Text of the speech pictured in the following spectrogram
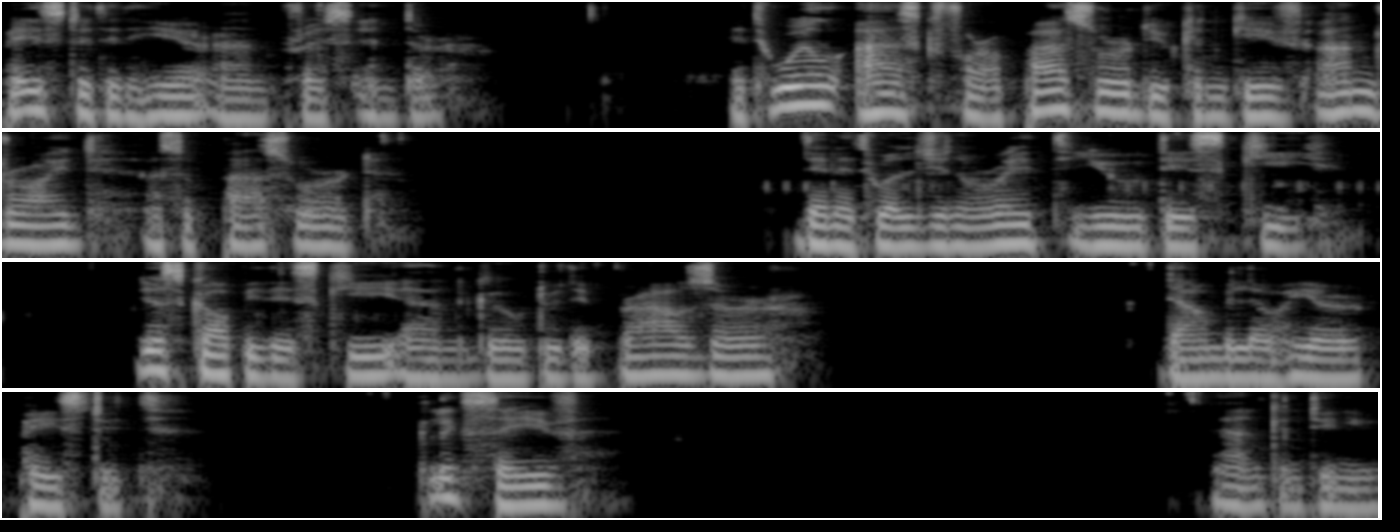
paste it in here and press enter it will ask for a password you can give Android as a password. Then it will generate you this key. Just copy this key and go to the browser. Down below here, paste it. Click save and continue.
